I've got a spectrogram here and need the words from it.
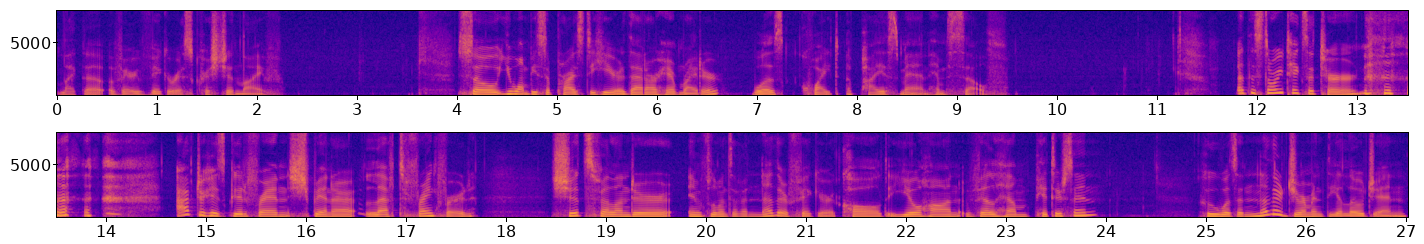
like a, a very vigorous Christian life. So, you won't be surprised to hear that our hymn writer was quite a pious man himself. But the story takes a turn. After his good friend Spinner left Frankfurt, Schütz fell under influence of another figure called Johann Wilhelm Petersen, who was another German theologian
